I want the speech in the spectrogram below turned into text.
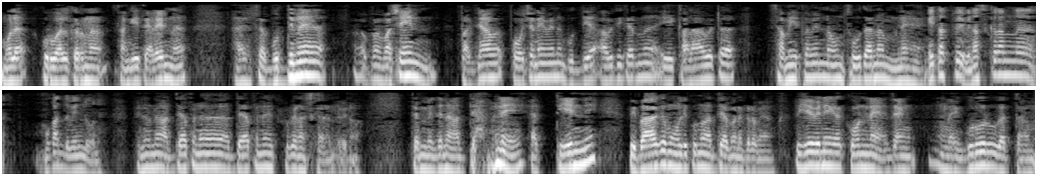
මොළ කුරුවල් කරන සංගීත ඇරෙන්න බුද්ධිමය වශයෙන් ප්‍රඥාව පෝෂණය වෙන බුද්ධිය අවදි කරන ඒ කලාවට සමීප වෙන්න උන් සූදානම් නැහැ. මේ தત્ත්වය වෙනස් කරන්න මොකද්ද වෙන්න ඕනේ? වෙනුන අධ්‍යාපන අධ්‍යාපන වෙනස් කරන්න වෙනවා. දැන් මෙතන අධ්‍යාපනයේ තියෙන්නේ විභාග මූලික වුණු අධ්‍යාපන ක්‍රමයක්. විෂය වෙන එකක් ඕනේ දැන් මේ ගුරුවරු ගත්තාම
